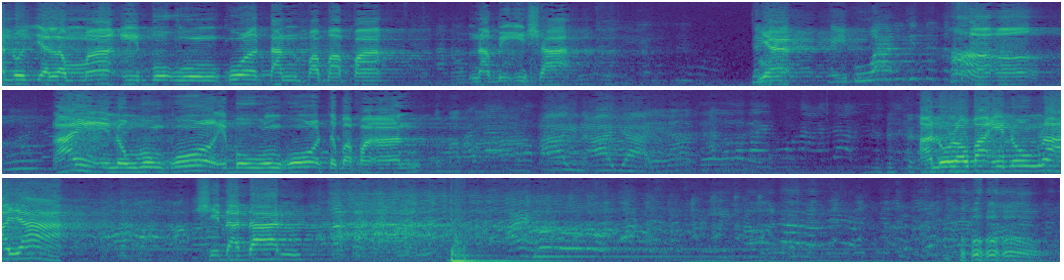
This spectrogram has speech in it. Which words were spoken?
anu jelema ibu ungkul tanpa bapak Nabi Isa. Isanya lain inung wungkul ibu wungkul tebapaan lain aya. anu loba inungna aya. Si dadan.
